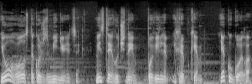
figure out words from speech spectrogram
його голос також змінюється. Він стає гучним, повільним і хрипким, як у Гойла.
